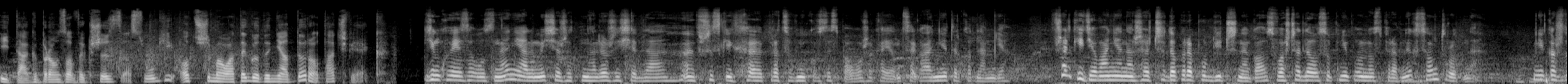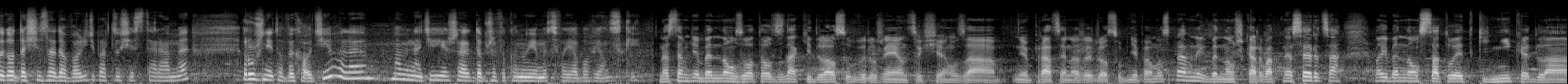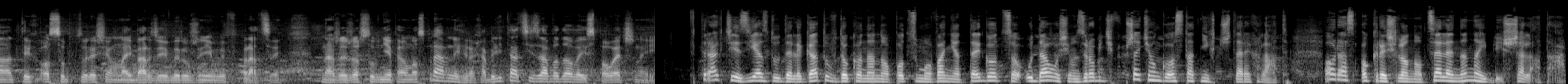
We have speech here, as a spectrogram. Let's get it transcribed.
I tak brązowy krzyż zasługi otrzymała tego dnia Dorota Ćwiek. Dziękuję za uznanie, ale myślę, że to należy się dla e, wszystkich e, pracowników zespołu orzekającego, a nie tylko dla mnie. Wszelkie działania na rzecz dobra publicznego, zwłaszcza dla osób niepełnosprawnych, są trudne. Nie każdego da się zadowolić, bardzo się staramy. Różnie to wychodzi, ale mamy nadzieję, że dobrze wykonujemy swoje obowiązki. Następnie będą złote odznaki dla osób wyróżniających się za pracę na rzecz osób niepełnosprawnych, będą szkarłatne serca, no i będą statuetki Nike dla tych osób, które się najbardziej wyróżniły w pracy na rzecz osób niepełnosprawnych, rehabilitacji zawodowej, społecznej trakcie zjazdu delegatów dokonano podsumowania tego, co udało się zrobić w przeciągu ostatnich czterech lat oraz określono cele na najbliższe lata.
